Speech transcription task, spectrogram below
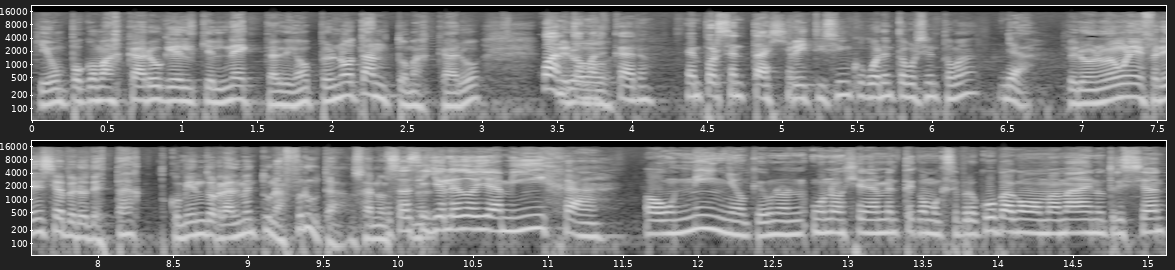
que es un poco más caro que el, que el néctar, digamos, pero no tanto más caro. ¿Cuánto Pero más caro? En porcentaje. 35-40% más. Ya. Pero no es una diferencia, pero te estás comiendo realmente una fruta. O sea, no, O sea, no- si yo le doy a mi hija o a un niño, que uno, uno generalmente como que se preocupa como mamá de nutrición,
